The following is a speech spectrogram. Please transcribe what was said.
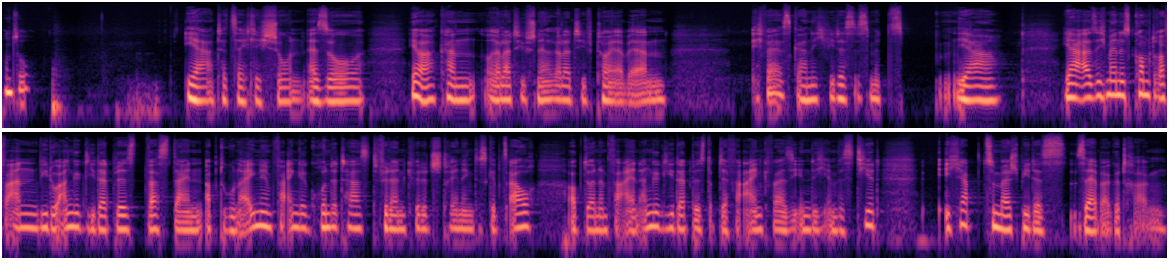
und so? Ja, tatsächlich schon. Also ja, kann relativ schnell relativ teuer werden. Ich weiß gar nicht, wie das ist mit, ja, ja, also ich meine, es kommt darauf an, wie du angegliedert bist, was dein, ob du einen eigenen Verein gegründet hast für dein Quidditch-Training, das gibt es auch, ob du an einem Verein angegliedert bist, ob der Verein quasi in dich investiert. Ich habe zum Beispiel das selber getragen.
